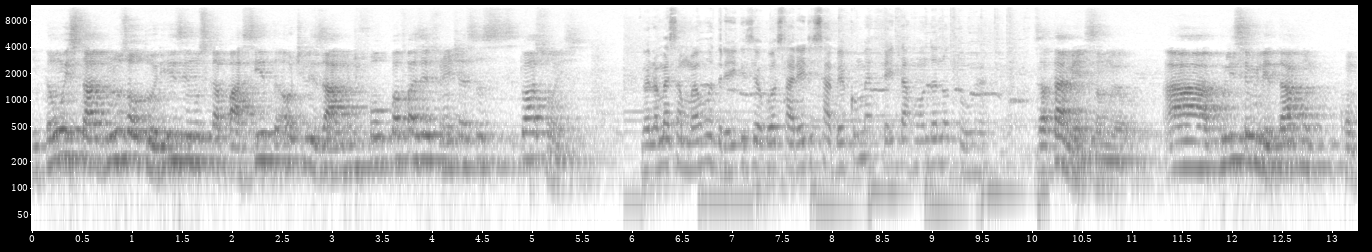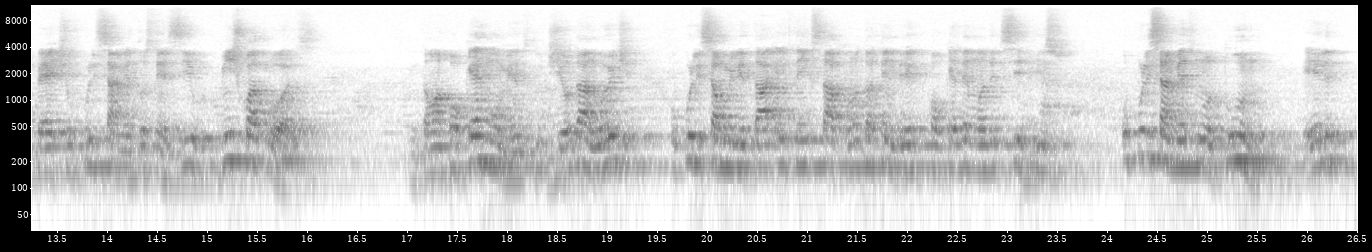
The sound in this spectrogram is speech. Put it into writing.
Então o Estado nos autoriza e nos capacita a utilizar arma de fogo para fazer frente a essas situações. Meu nome é Samuel Rodrigues e eu gostaria de saber como é feita a ronda noturna. Exatamente, Samuel. A Polícia Militar compete o policiamento ostensivo 24 horas. Então, a qualquer momento do dia ou da noite, o policial militar ele tem que estar pronto a atender qualquer demanda de serviço. O policiamento noturno, ele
